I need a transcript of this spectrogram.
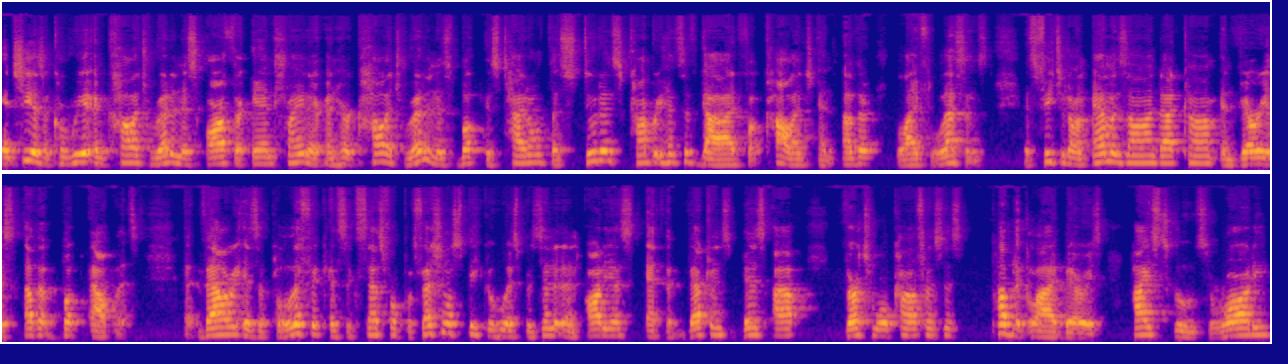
And she is a career and college readiness author and trainer. And her college readiness book is titled The Student's Comprehensive Guide for College and Other Life Lessons. It's featured on Amazon.com and various other book outlets. Uh, Valerie is a prolific and successful professional speaker who has presented an audience at the Veterans Biz Op virtual conferences, public libraries, high schools, sorority,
